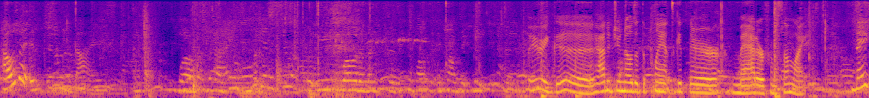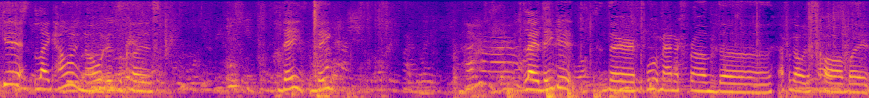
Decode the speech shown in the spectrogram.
How is it instantly dying? Well, well, the, the decomposing, it comes to eat. Very good. How did you know that the plants get their matter from sunlight? They get like how I know is because they they like they get their food matter from the I forgot what it's called, but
